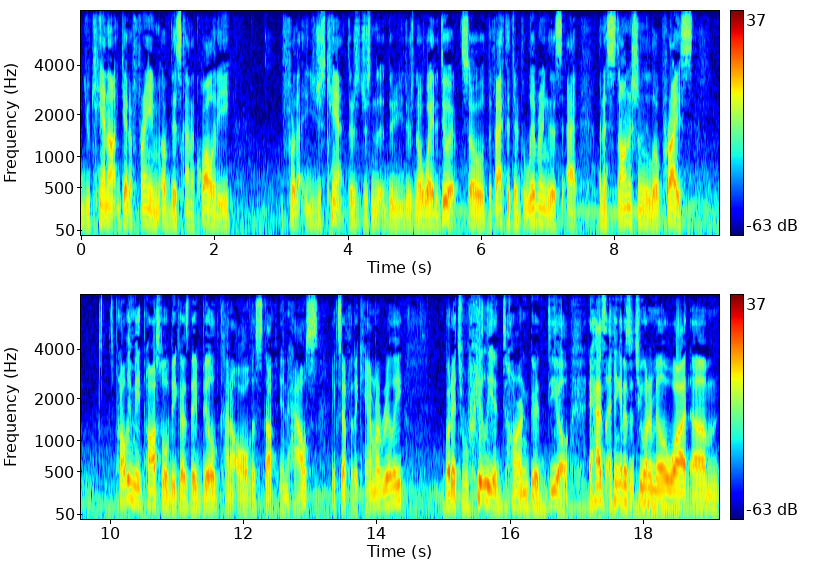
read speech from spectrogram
you cannot get a frame of this kind of quality for that. You just can't. There's just no, there's no way to do it. So the fact that they're delivering this at an astonishingly low price it's probably made possible because they build kind of all the stuff in house, except for the camera, really. But it's really a darn good deal. It has, I think, it has a 200 milliwatt um,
